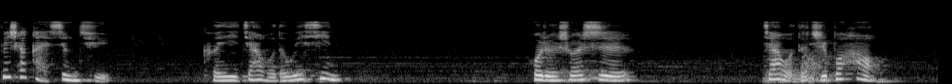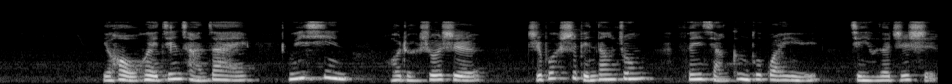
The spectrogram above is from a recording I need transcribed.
非常感兴趣，可以加我的微信，或者说是加我的直播号，以后我会经常在。微信或者说是直播视频当中分享更多关于精油的知识。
